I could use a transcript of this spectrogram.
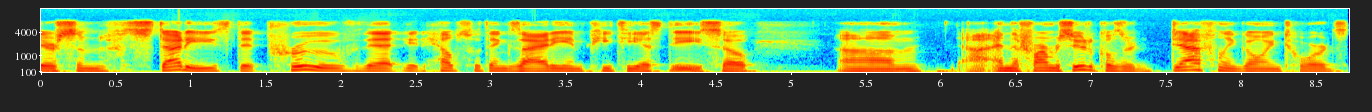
there's some studies that prove that it helps with anxiety and PTSD. So, um, uh, and the pharmaceuticals are definitely going towards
